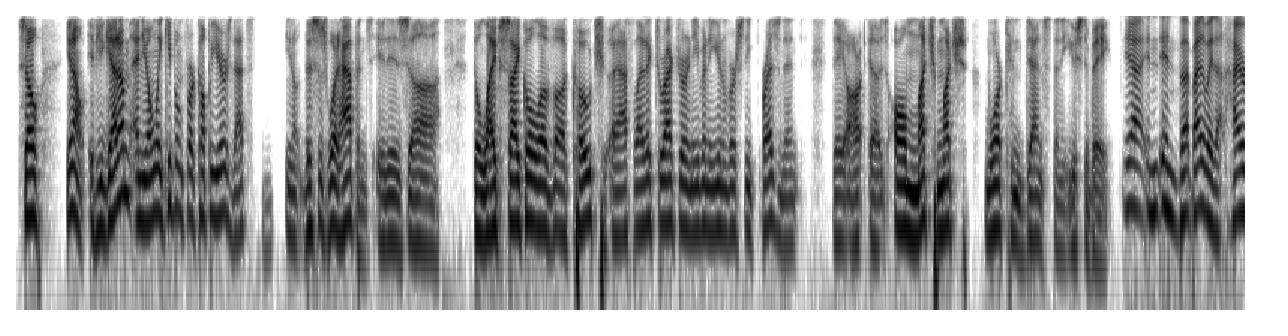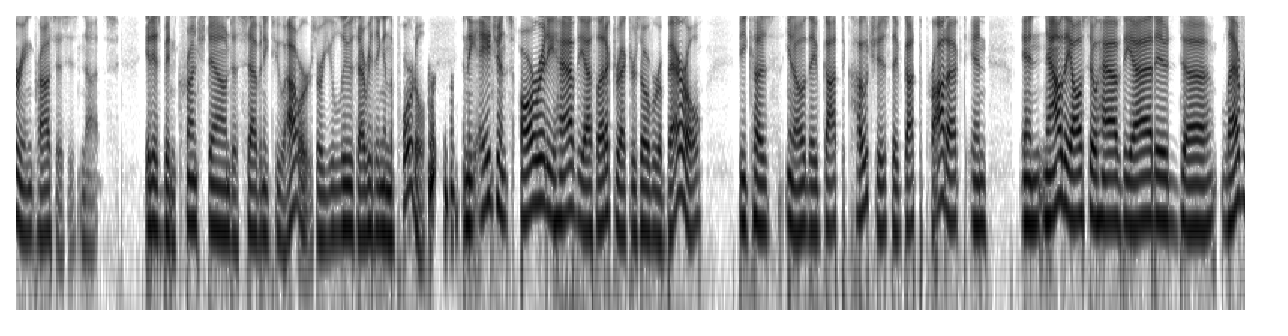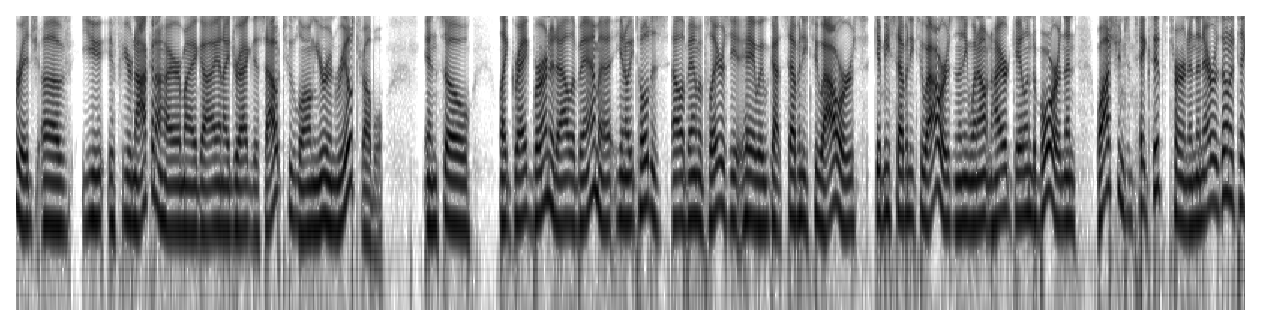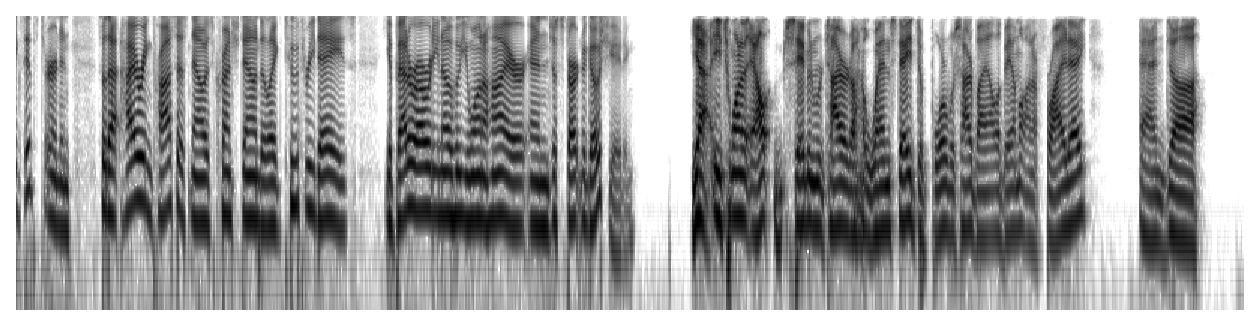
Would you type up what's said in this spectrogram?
So, you know, if you get them and you only keep them for a couple years, that's, you know, this is what happens. It is, uh, the life cycle of a coach, athletic director, and even a university president, they are uh, all much, much more condensed than it used to be. Yeah, and, and by the way, that hiring process is nuts. It has been crunched down to 72 hours, or you lose everything in the portal. And the agents already have the athletic directors over a barrel because you know they've got the coaches, they've got the product, and and now they also have the added uh, leverage of you if you're not going to hire my guy and I drag this out too long, you're in real trouble. And so, like Greg Byrne at Alabama, you know, he told his Alabama players, "Hey, we've got 72 hours. Give me 72 hours." And then he went out and hired Kalen DeBoer, and then Washington takes its turn, and then Arizona takes its turn, and so that hiring process now is crunched down to like two, three days. You better already know who you want to hire and just start negotiating. Yeah, each one of the Al- Saban retired on a Wednesday. DeBoer was hired by Alabama on a Friday, and uh,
